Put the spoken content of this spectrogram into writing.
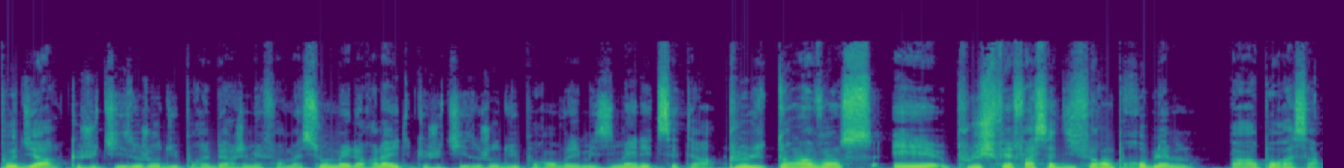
Podia, que j'utilise aujourd'hui pour héberger mes formations, MailerLite, que j'utilise aujourd'hui pour envoyer mes emails, etc. Plus le temps avance et plus je fais face à différents problèmes par rapport à ça.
